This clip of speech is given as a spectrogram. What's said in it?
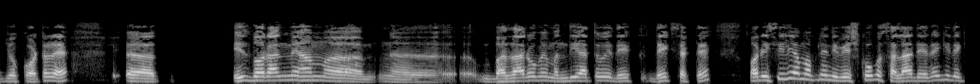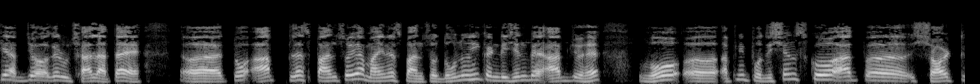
जो क्वार्टर है इस दौरान में हम बाजारों में मंदी आते हुए देख देख सकते हैं। और इसीलिए हम अपने निवेशकों को सलाह दे रहे हैं कि देखिए, अब जो अगर उछाल आता है तो आप प्लस 500 या माइनस 500 दोनों ही कंडीशन पे आप जो है, वो अपनी पोजीशंस को आप शॉर्ट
